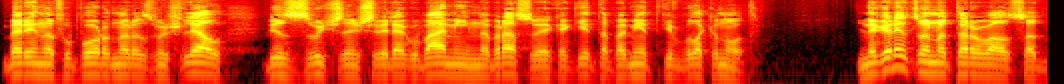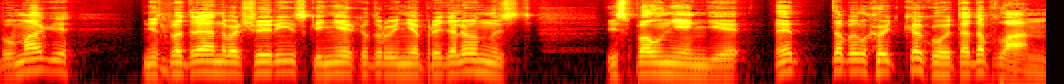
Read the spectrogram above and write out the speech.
Баринов упорно размышлял, беззвучно шевеля губами и набрасывая какие-то пометки в блокнот. Наконец он оторвался от бумаги, несмотря на большие риски и некоторую неопределенность исполнения это был хоть какой-то доплан.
